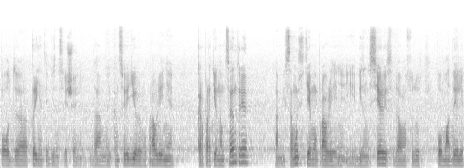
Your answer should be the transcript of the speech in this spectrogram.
под э, принятые бизнес-решения. Да, мы консолидируем управление в корпоративном центре, там и саму систему управления, и бизнес-сервис, да, у нас идут по модели,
